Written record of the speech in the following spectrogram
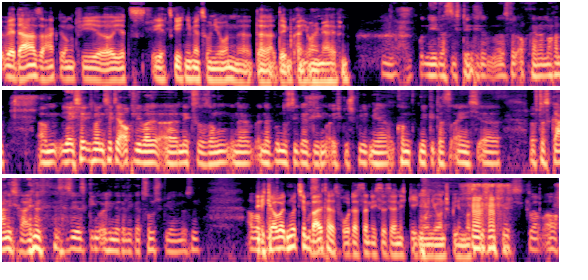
wer da sagt irgendwie äh, jetzt jetzt gehe ich nicht mehr zur Union, äh, da, dem kann ich auch nicht mehr helfen. Nee, das ich denke, das wird auch keiner machen. Ähm, ja, ich, ich meine, ich hätte ja auch lieber äh, nächste Saison in der, in der Bundesliga gegen euch gespielt. Mir kommt, mir geht das eigentlich, äh, läuft das gar nicht rein, dass wir jetzt gegen euch in der Relegation spielen müssen. Aber ich glaube, nur Tim Walter ist froh, dass er nächstes Jahr nicht gegen Union spielen muss. ich glaube auch.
